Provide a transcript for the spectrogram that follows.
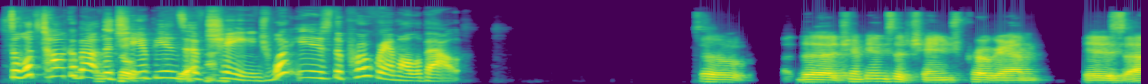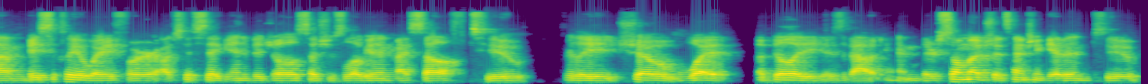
So let's talk about the So- Champions of Change. What is the program all about? So, the Champions of Change program is um, basically a way for autistic individuals such as Logan and myself to really show what ability is about. And there's so much attention given to,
